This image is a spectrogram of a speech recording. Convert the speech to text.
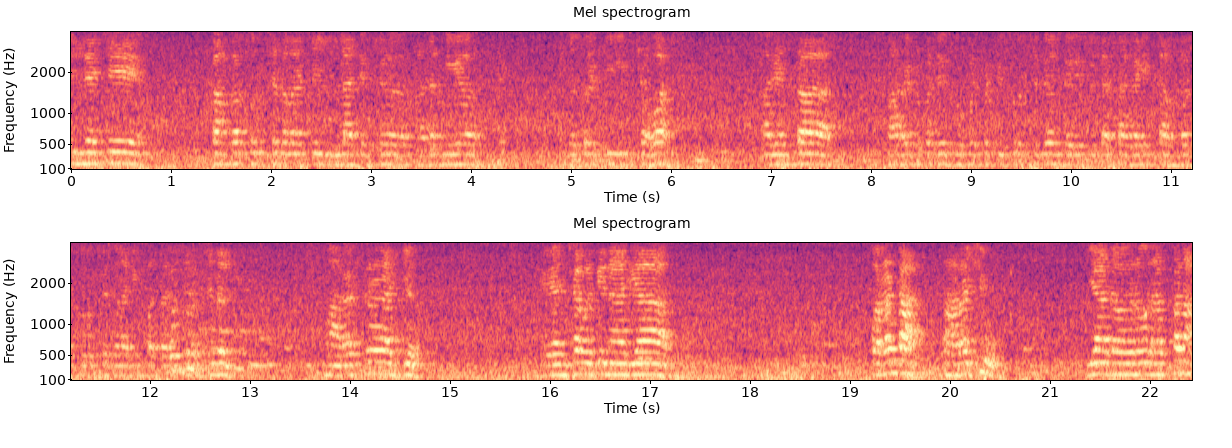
जिल्ह्याचे कामगार सुरक्षा दलाचे जिल्हाध्यक्ष आदरणीय दशरथजी चव्हाण यांचा महाराष्ट्र प्रदेश झोपडपट्टी सुरक्षा दल दलित विकास आघाडी कामगार सुरक्षा दल आणि पत्रकार सुरक्षा दल महाराष्ट्र राज्य यांच्या वतीनं आज या परांडा धाराशिव या दौऱ्यावर असताना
